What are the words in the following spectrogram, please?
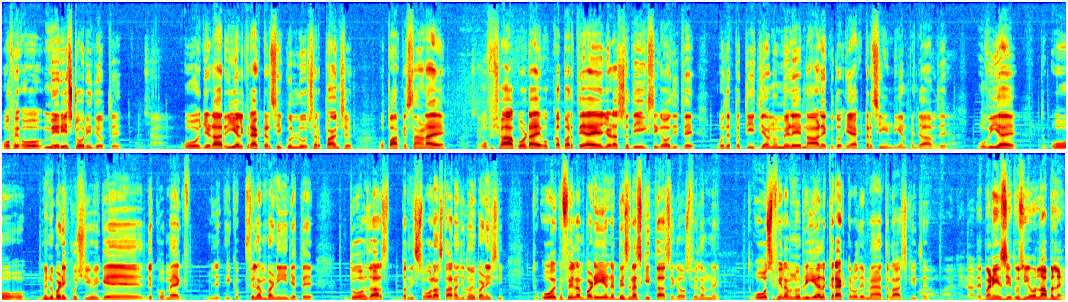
ਉਹ ਫਿਰ ਉਹ ਮੇਰੀ ਸਟੋਰੀ ਦੇ ਉੱਤੇ। ਅੱਛਾ। ਉਹ ਜਿਹੜਾ ਰੀਅਲ ਕੈਰੈਕਟਰ ਸੀ ਗੁੱਲੂ ਸਰਪੰਚ ਉਹ ਪਾਕਿਸਤਾਨ ਆਏ ਉਹ ਸ਼ਾਹਕੋਟ ਆਏ ਉਹ ਕਬਰ ਤੇ ਆਏ ਜਿਹੜਾ ਸਦੀਕ ਸੀਗਾ ਉਹਦੀ ਤੇ ਉਹਦੇ ਭਤੀਜਿਆਂ ਨੂੰ ਮਿਲੇ ਨਾਲ ਇੱਕ ਦੋ ਐਕਟਰ ਸੀ ਇੰਡੀਅਨ ਪੰਜਾਬ ਦੇ ਉਹ ਵੀ ਆਏ। ਤੇ ਉਹ ਮੈਨੂੰ ਬੜੀ ਖੁਸ਼ੀ ਹੋਈ ਕਿ ਦੇਖੋ ਮੈਂ ਇੱਕ ਇੱਕ ਫਿਲਮ ਬਣੀ ਜਿੱਤੇ 2000 ਪਤਾ ਨਹੀਂ 16 17 ਜਦੋਂ ਹੀ ਬਣੀ ਸੀ ਤੇ ਉਹ ਇੱਕ ਫਿਲਮ ਬੜੀ ਉਹਨੇ ਬਿਜ਼ਨਸ ਕੀਤਾ ਸੀਗਾ ਉਸ ਫਿਲਮ ਨੇ। ਤੇ ਉਸ ਫਿਲਮ ਨੂੰ ਰੀਅਲ ਕੈਰੈਕਟਰ ਉਹਦੇ ਮੈਂ ਤਲਾਸ਼ ਕੀਤੇ। ਜਿਨ੍ਹਾਂ ਤੇ ਬਣੀ ਸੀ ਤੁਸੀਂ ਉਹ ਲੱਭ ਲਏ।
